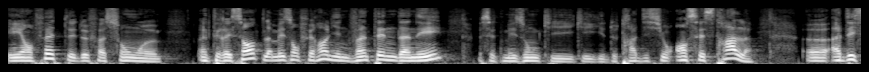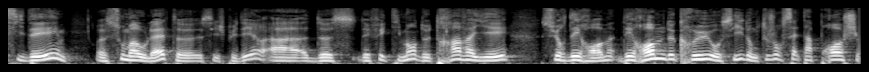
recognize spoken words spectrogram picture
Et en fait, de façon euh, intéressante. La maison Ferrand, il y a une vingtaine d'années, cette maison qui, est de tradition ancestrale, euh, a décidé, euh, sous ma houlette, euh, si je puis dire, effectivement de travailler sur des rhums, des rhums de cru aussi, donc toujours cette approche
